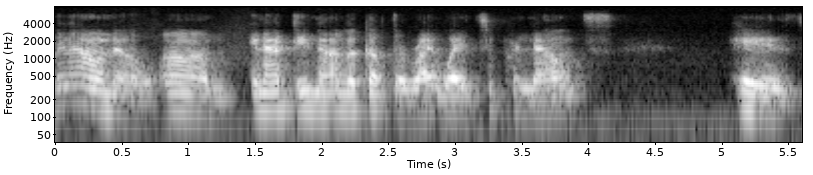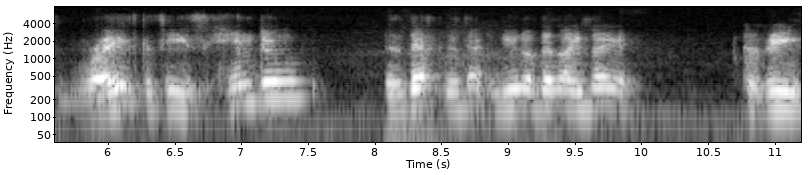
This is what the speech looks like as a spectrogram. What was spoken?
man, I don't know. Um, and I did not look up the right way to pronounce his race because he's Hindu. Is that is that you know if that's how you say it? Because he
